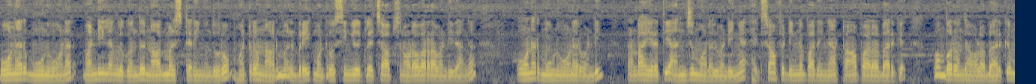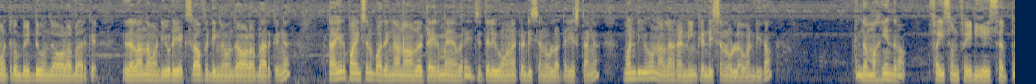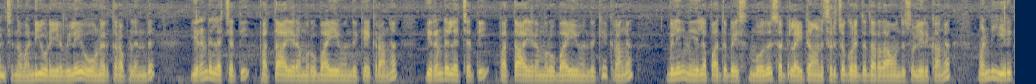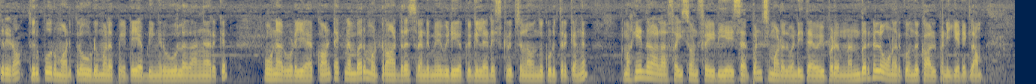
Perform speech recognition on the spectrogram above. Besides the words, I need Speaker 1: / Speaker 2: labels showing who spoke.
Speaker 1: Owner மூணு owner வண்டியில் உங்களுக்கு வந்து நார்மல் ஸ்டெரிங் வந்து வரும். மற்றும் நார்மல் பிரேக் மற்றும் சிங்கிள் கிளச் ஆப்ஷனோட வர்ற வண்டி தாங்க. ஓனர் மூணு ஓனர் வண்டி. ரெண்டாயிரத்தி அஞ்சு மாடல் வண்டிங்க. எக்ஸ்ட்ரா ஃபிட்டிங்னு பார்த்தீங்கன்னா டாப் அவைலபிளாக இருக்குது பம்பர் வந்து அவைலபிளாக இருக்குது மற்றும் பெட்டு வந்து அவைலபிளாக இருக்குது இதெல்லாம் அந்த வண்டியோட எக்ஸ்ட்ரா ஃபிட்டிங்கில் வந்து அவைலபிளாக இருக்குங்க. டயர் பாயிண்ட்ஸ்னு பார்த்தீங்கன்னா நாலு டயருமே ஆவரேஜ் தெளிவான கண்டிஷனில் உள்ள டயர்ஸ் தாங்க. வண்டியும் நல்லா ரன்னிங் கண்டிஷனில் உள்ள வண்டி தான். இந்த Mahindra five one five DI Sarpanch இந்த வண்டியுடைய விலை ஓனர் தரப்புலேருந்து இரண்டு லட்சத்தி பத்தாயிரம் ரூபாயை வந்து கேட்குறாங்க இரண்டு லட்சத்தி பத்தாயிரம் ரூபாயை வந்து கேட்குறாங்க விலை நேரில் பார்த்து பேசும்போது சற்று லைட்டாக அனுசரித்து குறைத்து தரதாக வந்து சொல்லியிருக்காங்க. வண்டி இருக்கிற இடம் திருப்பூர் மாவட்டத்தில் உடுமலைப்பேட்டை அப்படிங்கிற ஊரில் தாங்க இருக்குது ஓனருடைய காண்டாக்ட் நம்பர் மற்றும் அட்ரஸ் ரெண்டுமே வீடியோக்கு கீழே டிஸ்கிரிப்ஷனில் வந்து கொடுத்துருக்கேங்க. மஹேந்திராலா five one five DI Sarpanch model வண்டி தேவைப்படும் நண்பர்கள் ஓனருக்கு வந்து கால் பண்ணி கேட்டுக்கலாம்.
